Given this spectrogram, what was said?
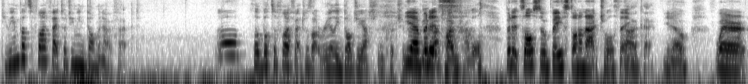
Do you mean butterfly effect or do you mean domino effect? Well, So butterfly effect was that really dodgy Ashton Kutcher Yeah, movie but about it's- time travel. but it's also based on an actual thing. Oh, okay. You know, where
